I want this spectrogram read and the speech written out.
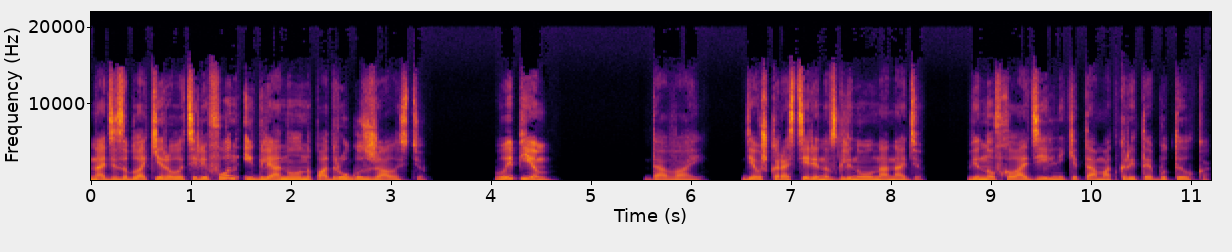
Надя заблокировала телефон и глянула на подругу с жалостью. «Выпьем?» «Давай». Девушка растерянно взглянула на Надю. «Вино в холодильнике, там открытая бутылка».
